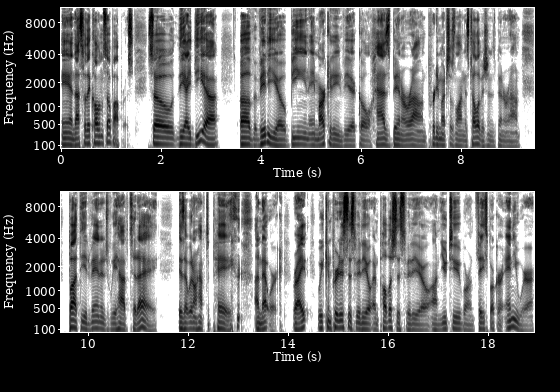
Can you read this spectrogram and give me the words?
and that's why they call them soap operas. So the idea of video being a marketing vehicle has been around pretty much as long as television has been around, but the advantage we have today is that we don't have to pay a network, right? We can produce this video and publish this video on YouTube or on Facebook or anywhere,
